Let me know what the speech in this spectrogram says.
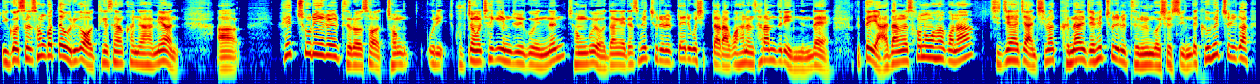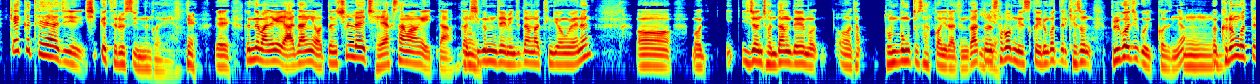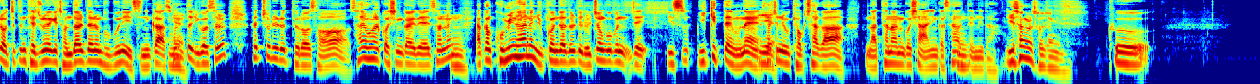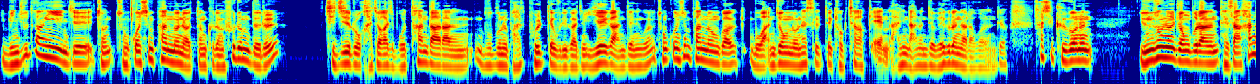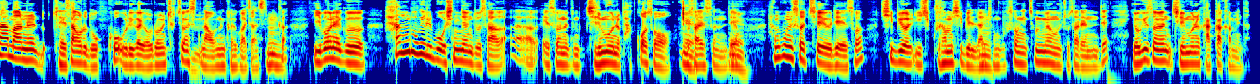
이것을 선거 때 우리가 어떻게 생각하냐 하면 아 회초리를 들어서 정 우리 국정을 책임지고 있는 정부 여당에 대해서 회초리를 때리고 싶다라고 하는 사람들이 있는데 그때 야당을 선호하거나 지지하지 않지만 그날 이제 회초리를 드는 것일 수 있는데 그 회초리가 깨끗해야지 쉽게 들을 수 있는 거예요. 네. 예. 근데 만약에 야당이 어떤 신뢰 제약 상황에 있다. 그러니까 지금 이제 민주당 같은 경우에는 어뭐 이전 전당대회 뭐 어 돈봉투 사건이라든가 또는 예. 사법 리스크 이런 것들이 계속 불거지고 있거든요. 음. 그러니까 그런 것들이 어쨌든 대중에게 전달되는 부분이 있으니까 선뜻 이것을 회초리로 들어서 사용할 것인가에 대해서는 음. 약간 고민하는 유권자들도 일정 부분 이제 있, 있기 때문에 예. 사실 이 격차가 나타나는 것이 아닌가 생각됩니다. 이상열 소장님. 그 민주당이 이제 전, 정권 심판론의 어떤 그런 흐름들을 지지로 가져가지 못한다라는 부분을 볼 때 우리가 좀 이해가 안 되는 거는 정권 심판론과 뭐 안정론 했을 때 격차가 꽤 많이 나는데 왜 그러냐라고 하는데요. 사실 그거는 윤석열 정부라는 대상 하나만을 대상으로 놓고 우리가 여론을 측정해서 나오는 결과지 않습니까? 이번에 그 한국일보 신년조사에서는 좀 질문을 바꿔서 네. 조사를 했었는데요. 네. 한국리서치에 의뢰해서 12월 29, 30일 날 음. 전국 성인 1000명을 조사를 했는데 여기서는 질문을 각각 합니다.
